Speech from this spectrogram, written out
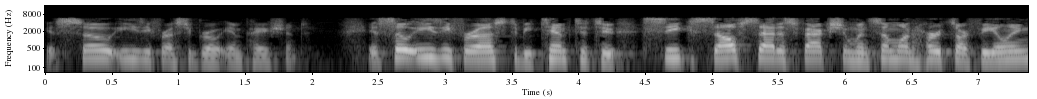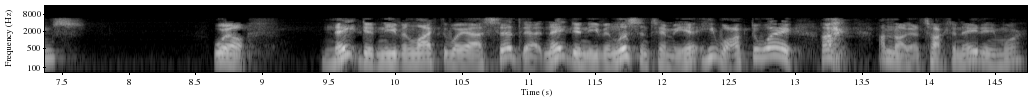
It's so easy for us to grow impatient. It's so easy for us to be tempted to seek self satisfaction when someone hurts our feelings. Well, Nate didn't even like the way I said that. Nate didn't even listen to me. He walked away. I, I'm not going to talk to Nate anymore.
